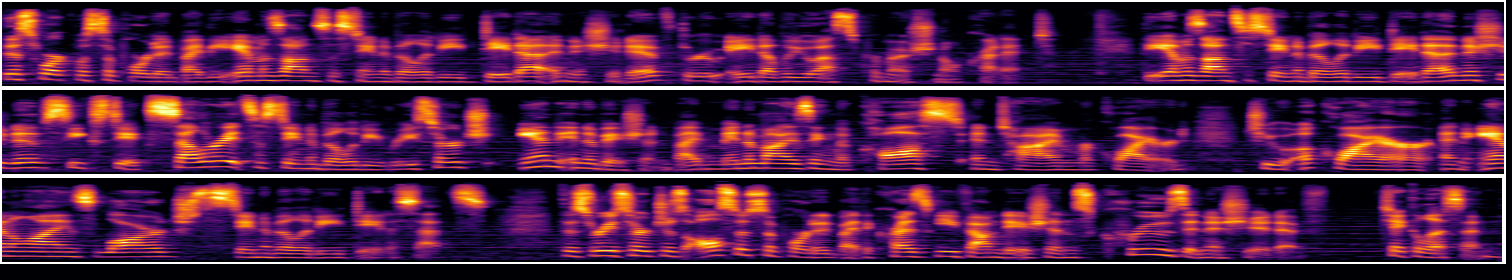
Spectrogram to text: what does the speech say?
This work was supported by the Amazon Sustainability Data Initiative through AWS Promotional Credit. The Amazon Sustainability Data Initiative seeks to accelerate sustainability research and innovation by minimizing the cost and time required to acquire and analyze large sustainability datasets. This research is also supported by the Kresge Foundation's CRUISE initiative, Take a listen.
